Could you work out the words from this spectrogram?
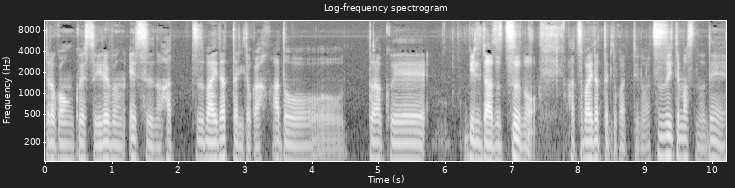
ドラゴンクエスト 11S の発発売だったりとか、あと、ドラクエビルダーズ2の発売だったりとかっていうのが続いてますので、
